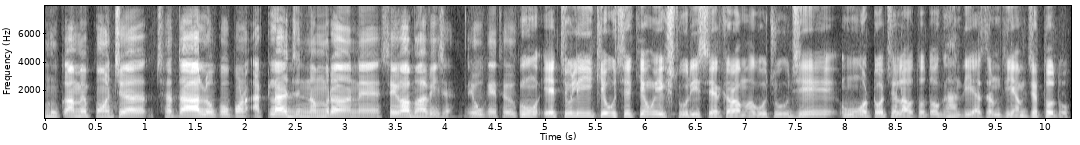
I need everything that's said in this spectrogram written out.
મુકામે પહોંચ્યા છતાં આ લોકો પણ આટલા જ નમ્ર અને સેવાભાવી છે? એવું કંઈ થયું? હું એકચ્યુઅલી કેવું છે કે હું એક સ્ટોરી શેર કરવા માંગુ છું. જે હું ઓટો ચલાવતો હતો ગાંધી આશ્રમથી આમ જતો હતો.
